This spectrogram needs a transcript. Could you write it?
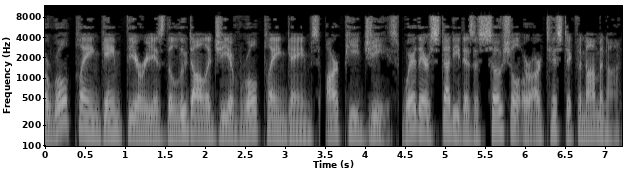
A role-playing game theory is the ludology of role-playing games RPGs where they are studied as a social or artistic phenomenon.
